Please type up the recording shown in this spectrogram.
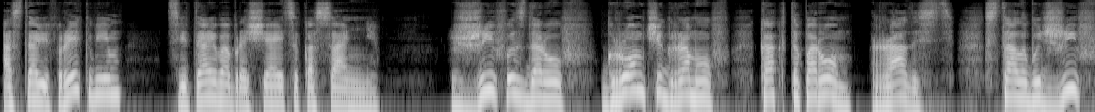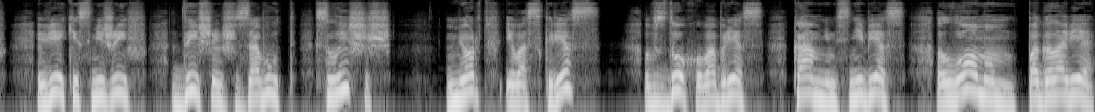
Оставив реквием, Цветаева обращается к Асанне. «Жив и здоров, громче громов, как топором, радость. Стало быть, жив, веки смежив, дышишь, зовут, слышишь? Мертв и воскрес?» Вздоху в обрез, камнем с небес, ломом по голове,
